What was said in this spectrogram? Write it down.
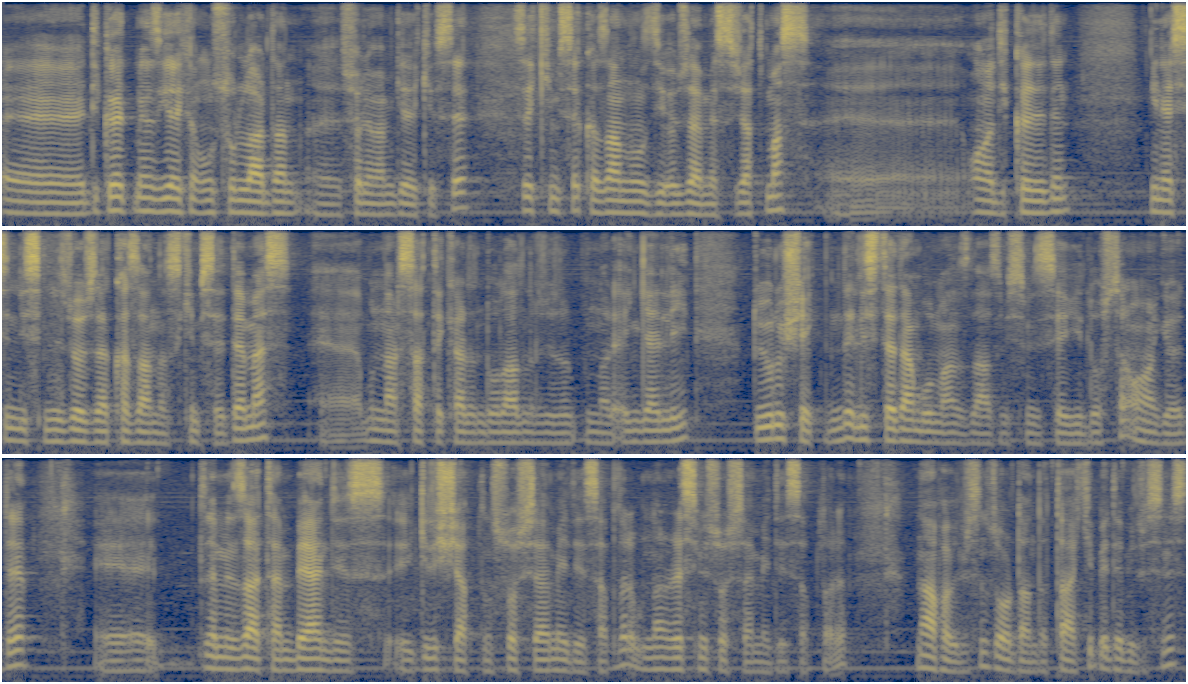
e, dikkat etmeniz gereken unsurlardan e, söylemem gerekirse size kimse kazandınız diye özel mesaj atmaz. E, ona dikkat edin. Yine sizin isminizi özel kazandınız kimse demez. E, bunlar sahtekardan dolandırıcıdır. Bunları engelleyin. Duyuru şeklinde listeden bulmanız lazım isminizi sevgili dostlar. Ona göre de e, demin zaten beğendiğiniz, e, giriş yaptığınız sosyal medya hesapları bunlar resmi sosyal medya hesapları. Ne yapabilirsiniz? Oradan da takip edebilirsiniz.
